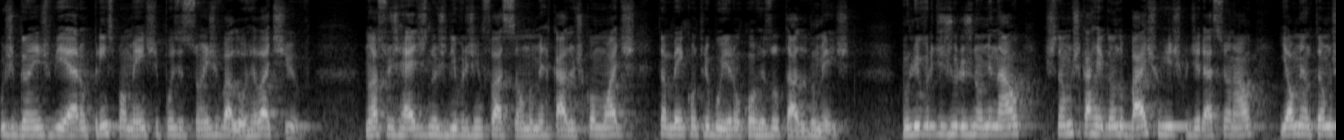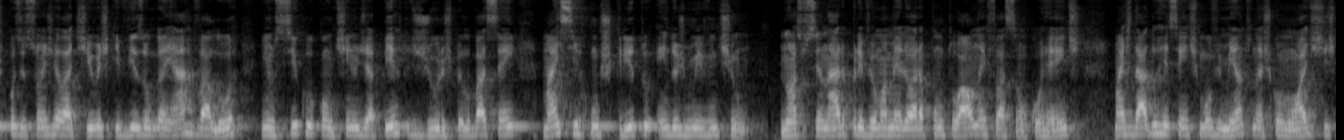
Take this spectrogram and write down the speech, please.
os ganhos vieram principalmente de posições de valor relativo. Nossos hedges nos livros de inflação no mercado de commodities também contribuíram com o resultado do mês. No livro de juros nominal, estamos carregando baixo risco direcional e aumentamos posições relativas que visam ganhar valor em um ciclo contínuo de aperto de juros pelo Bacen mais circunscrito em 2021. Nosso cenário prevê uma melhora pontual na inflação corrente, mas dado o recente movimento nas commodities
